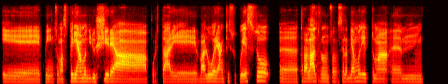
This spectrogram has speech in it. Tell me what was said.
e quindi insomma speriamo di riuscire a portare valore anche su questo. Eh, tra l'altro non so se l'abbiamo detto ma ehm,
